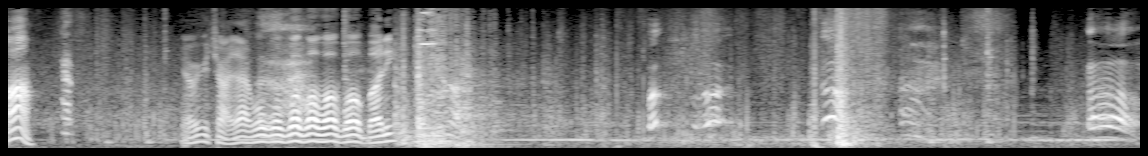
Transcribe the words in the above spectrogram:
Ah. Yeah, we can try that. Whoa, whoa, whoa, whoa, whoa, whoa, buddy. Oh,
